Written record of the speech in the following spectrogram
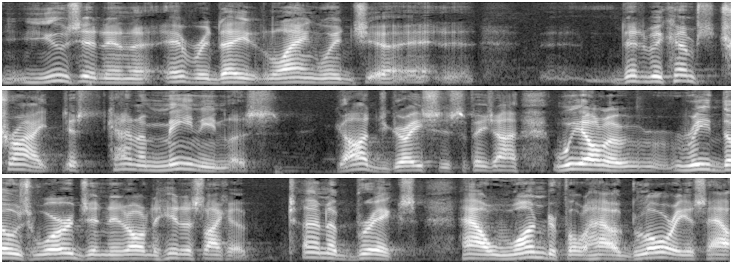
use it in everyday language uh, that it becomes trite, just kind of meaningless. God's grace is sufficient. we ought to read those words and it ought to hit us like a ton of bricks. How wonderful, how glorious, how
